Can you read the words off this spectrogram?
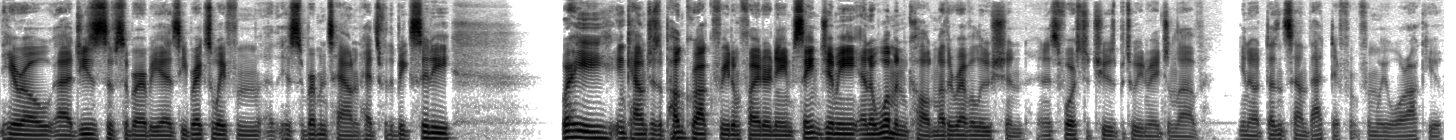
hero, uh, Jesus of Suburbia, as he breaks away from his suburban town and heads for the big city, where he encounters a punk rock freedom fighter named Saint Jimmy and a woman called Mother Revolution, and is forced to choose between rage and love. You know, it doesn't sound that different from We Will Rock You.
